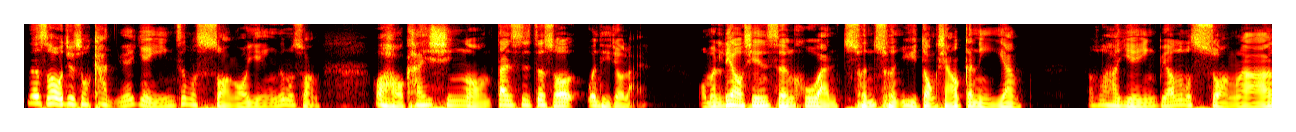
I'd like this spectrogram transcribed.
那时候我就说，看，原来野营这么爽哦，野营这么爽，哇，好开心哦。但是这时候问题就来了，我们廖先生忽然蠢蠢欲动，想要跟你一样。他说：“啊，野营不要那么爽啦，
